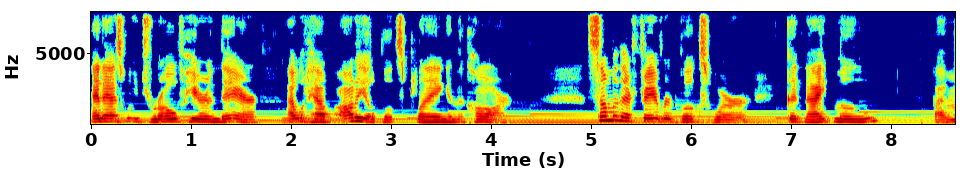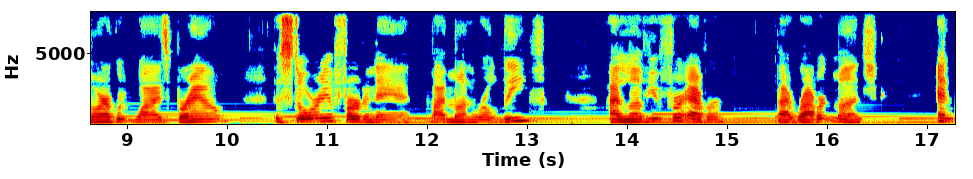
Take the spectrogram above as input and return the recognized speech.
and as we drove here and there, I would have audiobooks playing in the car. Some of their favorite books were Goodnight Moon by Margaret Wise Brown, The Story of Ferdinand by Munro Leaf, I Love You Forever by Robert Munsch, and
